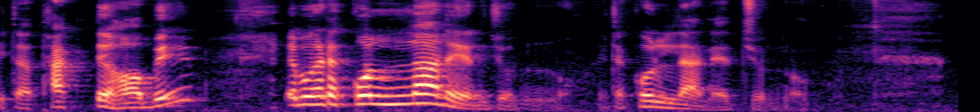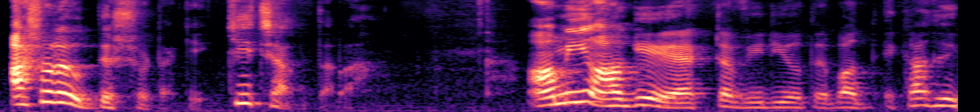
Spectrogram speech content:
এটা থাকতে হবে এবং এটা কল্যাণের জন্য, এটা কল্যাণের জন্য। আসলে উদ্দেশ্যটা কি? কী চান তারা? আমি আগে একটা ভিডিওতে বা একাধিক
